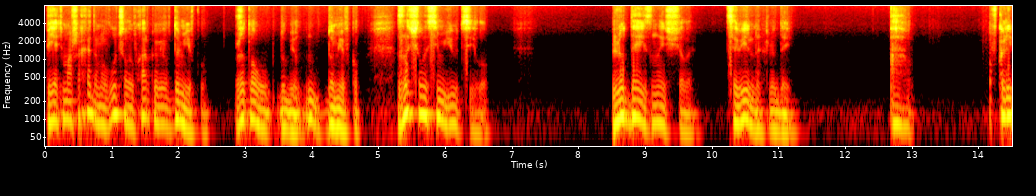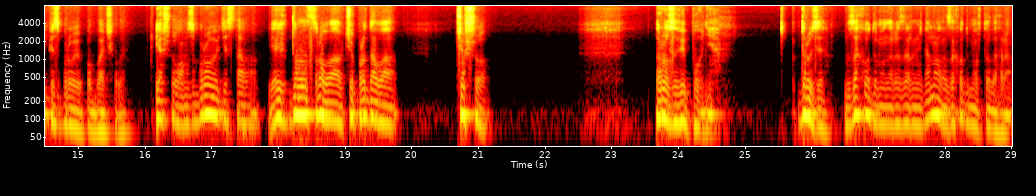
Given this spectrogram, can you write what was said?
п'ятьма шахедами влучили в Харкові в домівку, в житлову ну, домівку. Знищили сім'ю цілу. Людей знищили, цивільних людей. А в кліпі зброю побачили. Я що вам зброю діставав? Я їх демонстрував чи продавав, чи що? Розові поні. Друзі, заходимо на резервні канали, заходимо в Телеграм.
